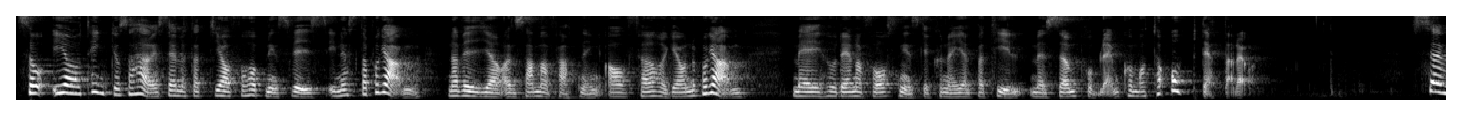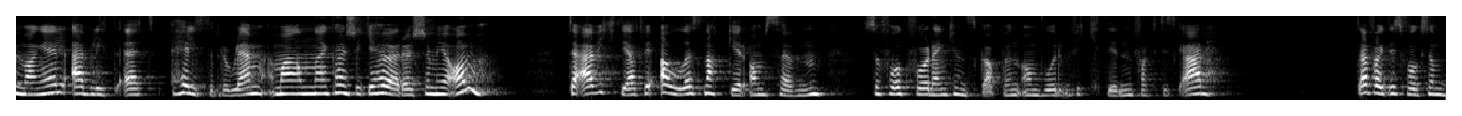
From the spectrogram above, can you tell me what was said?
Så jag tänker så här istället att jag förhoppningsvis i nästa program när vi gör en sammanfattning av föregående program med hur denna forskning ska kunna hjälpa till med sömnproblem kommer att ta upp detta då. Søvnmangel er blitt et helseproblem man kanskje ikke hører så mye om. Det er viktig at vi alle snakker om søvnen, så folk får den kunnskapen om hvor viktig den faktisk er. Det er faktisk folk som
